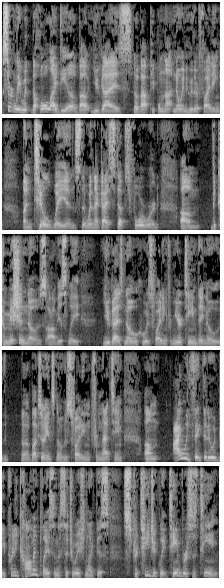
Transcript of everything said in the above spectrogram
certainly with the whole idea about you guys about people not knowing who they're fighting until weigh-ins that when that guy steps forward um, the commission knows obviously you guys know who is fighting from your team they know the uh, Blackzilians know who's fighting from that team um, i would think that it would be pretty commonplace in a situation like this strategically team versus team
